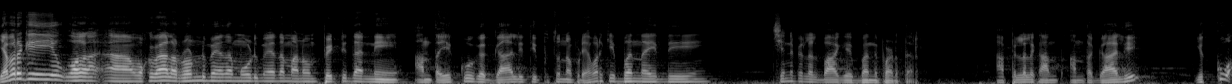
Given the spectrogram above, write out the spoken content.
ఎవరికి ఒకవేళ రెండు మీద మూడు మీద మనం పెట్టి దాన్ని అంత ఎక్కువగా గాలి తిప్పుతున్నప్పుడు ఎవరికి ఇబ్బంది అయింది చిన్నపిల్లలు బాగా ఇబ్బంది పడతారు. ఆ పిల్లలకి అంత అంత గాలి ఎక్కువ.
